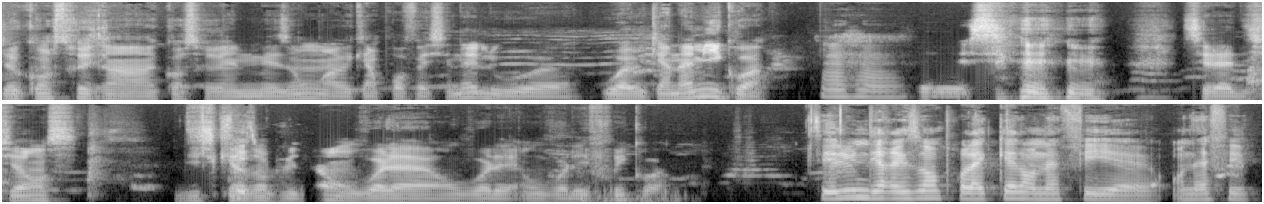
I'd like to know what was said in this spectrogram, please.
de construire, un, construire une maison avec un professionnel ou, ou avec un ami, quoi. Mmh c'est la différence. 10-15 ans plus tard, on voit, la, on, voit les, on voit les fruits, quoi. C'est l'une des raisons pour laquelle on a fait, on a fait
